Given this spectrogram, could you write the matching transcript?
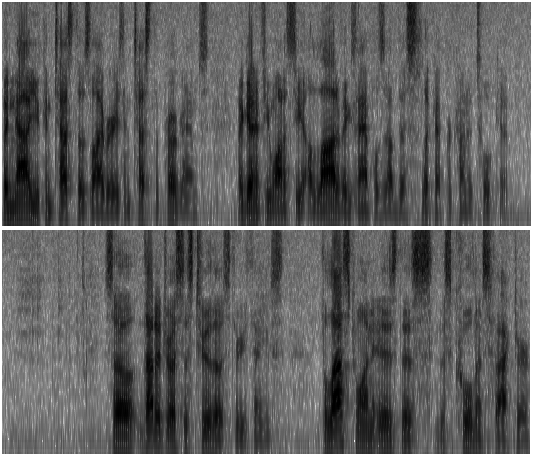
But now you can test those libraries and test the programs. Again, if you want to see a lot of examples of this, look at Percona Toolkit. So that addresses two of those three things. The last one is this, this coolness factor.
